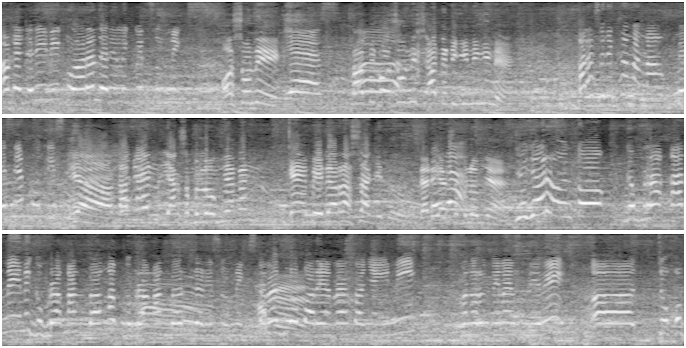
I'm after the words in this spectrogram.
Oke, jadi ini keluaran dari liquid Sunix. Oh, Sunix. Yes. Tapi Eh, kok Sunix ada dingin-dingin ya? Karena Sunix kan memang base-nya putih semua. Iya, ya tapi kan yang sebelumnya kan kayak beda rasa gitu dari yang Beda. sebelumnya. Jujur untuk gebrakannya ini gebrakan banget, gebrakan baru dari Sunix. Karena Oke. dua varian rasanya ini menurut Milen sendiri eh, cukup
